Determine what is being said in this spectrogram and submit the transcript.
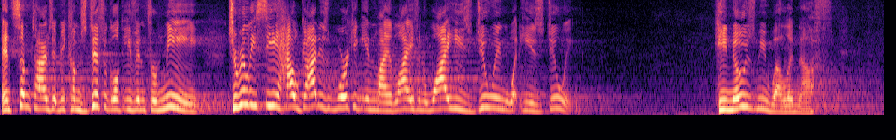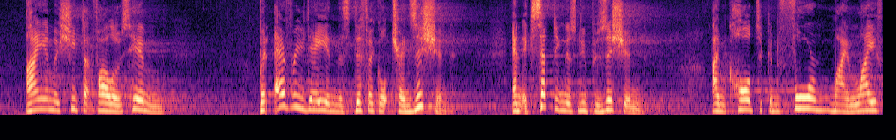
And sometimes it becomes difficult, even for me, to really see how God is working in my life and why He's doing what He is doing. He knows me well enough. I am a sheep that follows Him. But every day in this difficult transition and accepting this new position, I'm called to conform my life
